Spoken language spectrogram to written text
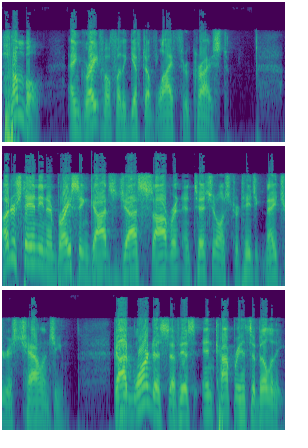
humble and grateful for the gift of life through Christ. Understanding and embracing God's just, sovereign, intentional, and strategic nature is challenging. God warned us of his incomprehensibility.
